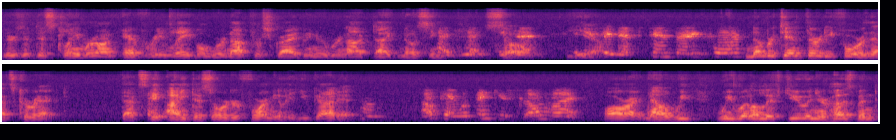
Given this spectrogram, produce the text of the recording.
there's a disclaimer on every label. We're not prescribing or we're not diagnosing. Right, right, So, exactly. And you yeah. say that's ten thirty-four? Number 1034, that's correct. That's the eye disorder formula. You got it. Okay, well, thank you so much. All right, now we, we want to lift you and your husband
